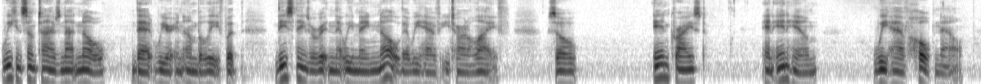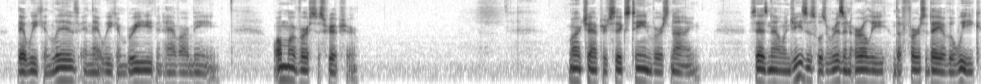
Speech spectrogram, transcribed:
we can sometimes not know that we are in unbelief, but these things were written that we may know that we have eternal life. So in Christ, and in Him, we have hope now that we can live and that we can breathe and have our being. One more verse of Scripture. Mark chapter 16, verse 9 says, Now when Jesus was risen early the first day of the week,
